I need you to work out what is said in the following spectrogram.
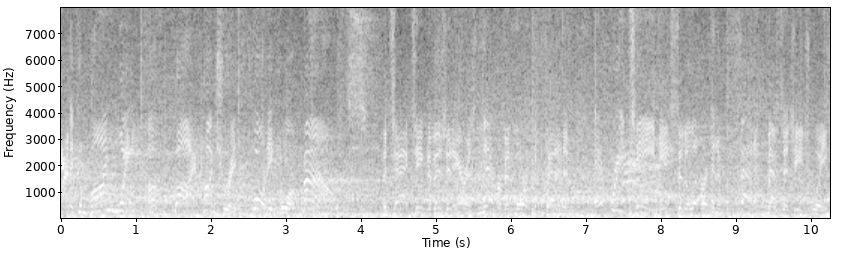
at a combined weight of 544 pounds. The tag team division here has never been more competitive. Every team needs to deliver an emphatic message each week.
